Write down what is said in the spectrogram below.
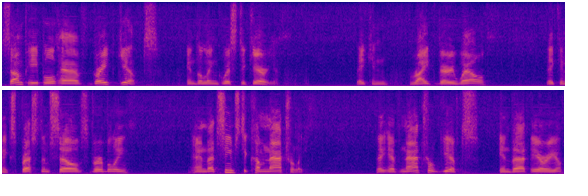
Some people have great gifts in the linguistic area. They can write very well, they can express themselves verbally, and that seems to come naturally. They have natural gifts in that area,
